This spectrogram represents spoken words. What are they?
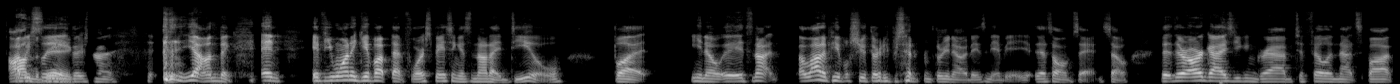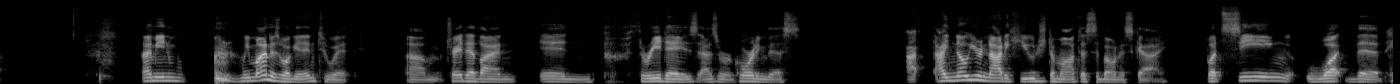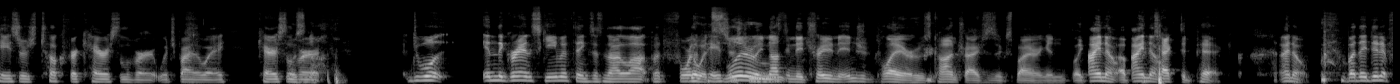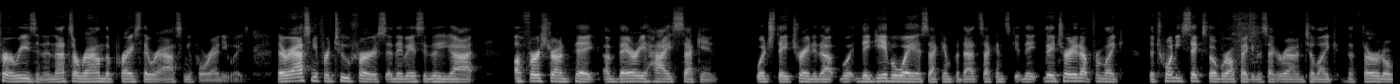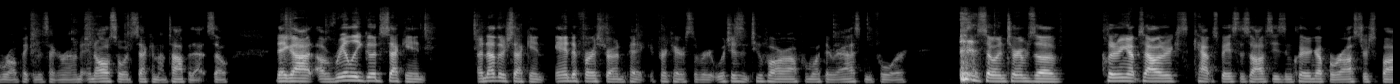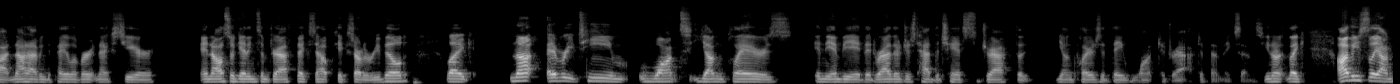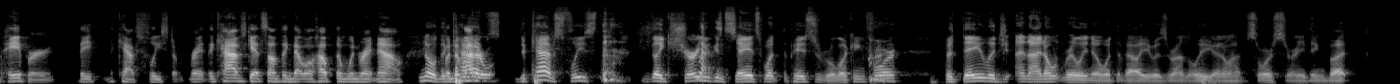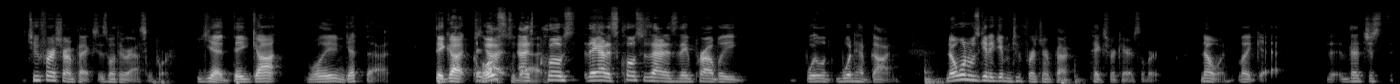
obviously the there's not yeah, on big. And if you want to give up that floor spacing, it's not ideal, but you know, it's not a lot of people shoot 30% from three nowadays in the NBA. That's all I'm saying. So th- there are guys you can grab to fill in that spot. I mean, we might as well get into it. Um, trade deadline in three days as we're recording this. I, I know you're not a huge Domantas Sabonis guy, but seeing what the Pacers took for Caris LeVert, which by the way, Caris LeVert, do well, in the grand scheme of things, it's not a lot, but for no, the Pacers, it's literally who, nothing. They trade an injured player whose contract is expiring and like I know, I know, protected pick. I know, but they did it for a reason, and that's around the price they were asking for, anyways. They were asking for two firsts, and they basically got a first round pick, a very high second, which they traded up. They gave away a second, but that second they they traded up from like the 26th overall pick in the second round to like the third overall pick in the second round, and also a second on top of that. So they got a really good second another second and a first round pick for Caris LeVert, which isn't too far off from what they were asking for. so in terms of clearing up salary cap space this offseason, clearing up a roster spot, not having to pay LeVert next year, and also getting some draft picks to help kickstart a rebuild. Like not every team wants young players in the NBA. They'd rather just have the chance to draft the young players that they want to draft, if that makes sense. You know, like obviously on paper, they the Cavs fleeced them, right? The Cavs get something that will help them win right now. No, the but Cavs, no matter, the Cavs fleeced them. like, sure, yes. you can say it's what the Pacers were looking for, but they legit. And I don't really know what the value is around the league. I don't have source or anything, but two first round picks is what they were asking for. Yeah, they got. Well, they didn't get that. they got close they got to that. As close they got as close as that as they probably would would have gotten. No one was going to give him two first round picks for Caris LeVert. No one. Like eh, that just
